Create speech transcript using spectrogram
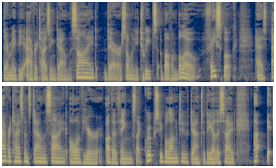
There may be advertising down the side. There are so many tweets above and below. Facebook has advertisements down the side, all of your other things like groups you belong to down to the other side. Uh, it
